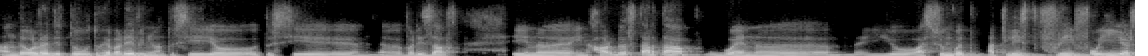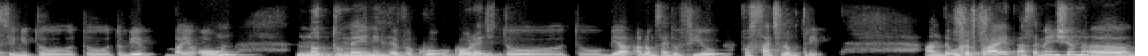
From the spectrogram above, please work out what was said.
and already to, to have a revenue and to see, your, to see uh, the results. In, in hardware startup, when you assume that at least three, four years you need to, to, to be by your own, not too many have co courage to, to be alongside of you for such a long trip. And we have tried, as I mentioned, uh,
